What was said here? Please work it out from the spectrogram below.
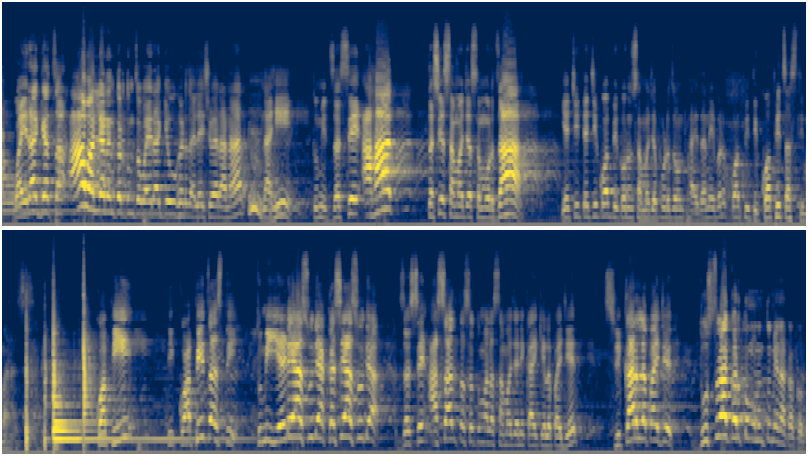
वैराग्याचा आव आणल्यानंतर तुमचं वैराग्य उघड झाल्याशिवाय राहणार नाही. तुम्ही जसे आहात तसे समाजासमोर जा. याची त्याची कॉपी करून समाजापुढे जाऊन फायदा नाही बरं. कॉपी ती कॉपीच असती महाराज. कॉफी ती कॉफीच असती. तुम्ही येडे असू द्या कसे असू द्या. जसे असाल तसं तुम्हाला समाजाने काय केलं पाहिजे? स्वीकारलं पाहिजे. दुसरा करतो म्हणून तुम्ही नका करू.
